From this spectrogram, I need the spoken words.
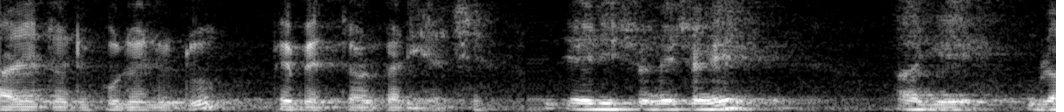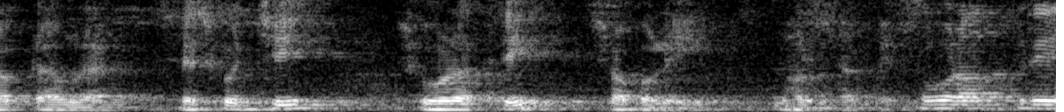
আর এটা দুপুরে দুটো পেঁপের তরকারি আছে। এরই সঙ্গে সঙ্গে আগে ব্লগটা আমরা শেষ করছি। শুভরাত্রি, সকলেই ভালো থাকবে শিবরাত্রি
